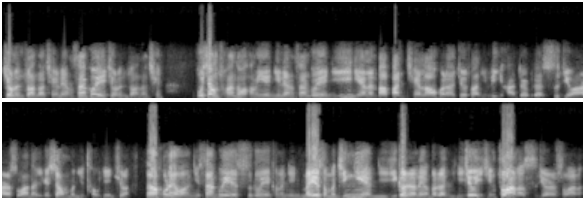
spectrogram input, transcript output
就能赚到钱，两三个月就能赚到钱。不像传统行业，你两三个月，你一年能把本钱捞回来，就算你厉害，对不对？十几万、二十万的一个项目你投进去了，但互联网你三个月、四个月，可能你没有什么经验，你一个人、两个人，你就已经赚了十几二十万了。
